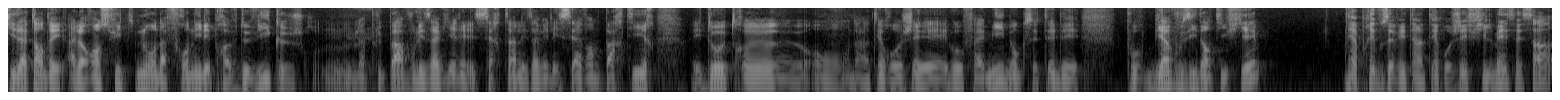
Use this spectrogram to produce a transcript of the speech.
qu'ils attendaient. Alors ensuite, nous, on a fourni les preuves de vie que la plupart, vous les aviez, certains les avaient laissés avant de partir, et d'autres, euh, on, a interrogé vos familles. Donc c'était des pour bien vous identifier. Et après, vous avez été interrogé, filmé, c'est ça?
